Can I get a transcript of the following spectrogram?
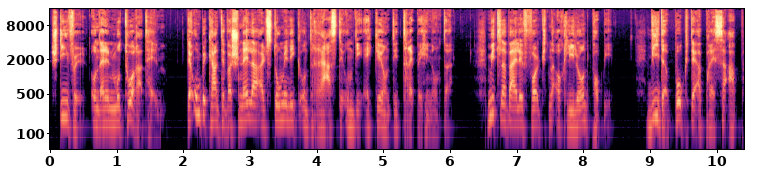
Stiefel und einen Motorradhelm. Der Unbekannte war schneller als Dominik und raste um die Ecke und die Treppe hinunter. Mittlerweile folgten auch Lilo und Poppy. Wieder bog der Erpresser ab.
